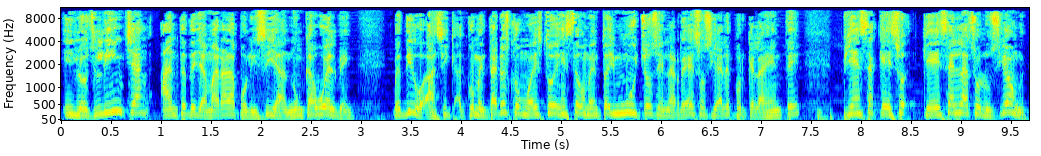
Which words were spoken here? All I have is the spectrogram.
y los linchan antes de llamar a la policía, nunca vuelven. Pues digo, así comentarios como esto en este momento hay muchos en las redes sociales porque la gente piensa que eso que esa es la solución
